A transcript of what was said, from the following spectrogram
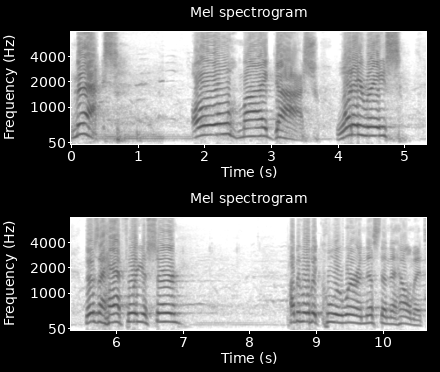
Max. Oh my gosh. What a race. There's a hat for you, sir. Probably a little bit cooler wearing this than the helmet.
